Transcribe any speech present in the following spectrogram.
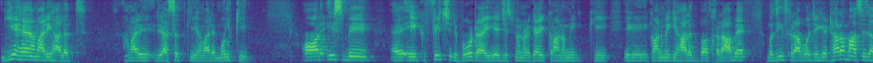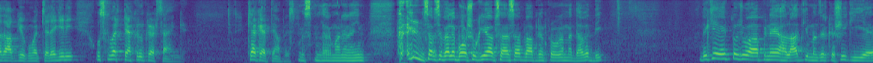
ये है हमारी हालत, हमारी रियासत की, हमारे मुल्क की। और इसमें एक फिच रिपोर्ट आई है जिसमें उन्होंने कहा इकानमी की इकानमी की हालत बहुत ख़राब है, मज़ीद ख़राब हो जाएगी, अठारह माह से ज़्यादा आपकी हुकूमत चलेगी नहीं, उसके बाद टेक्नोक्रेट्स आएँगे। क्या कहते हैं आप इसमें? बसमीम सबसे पहले बहुत शुक्रिया, आप सार साहब, आपने प्रोग्राम में दावत दी। देखिए, एक तो जो आपने हालात की मंजरकशी की है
